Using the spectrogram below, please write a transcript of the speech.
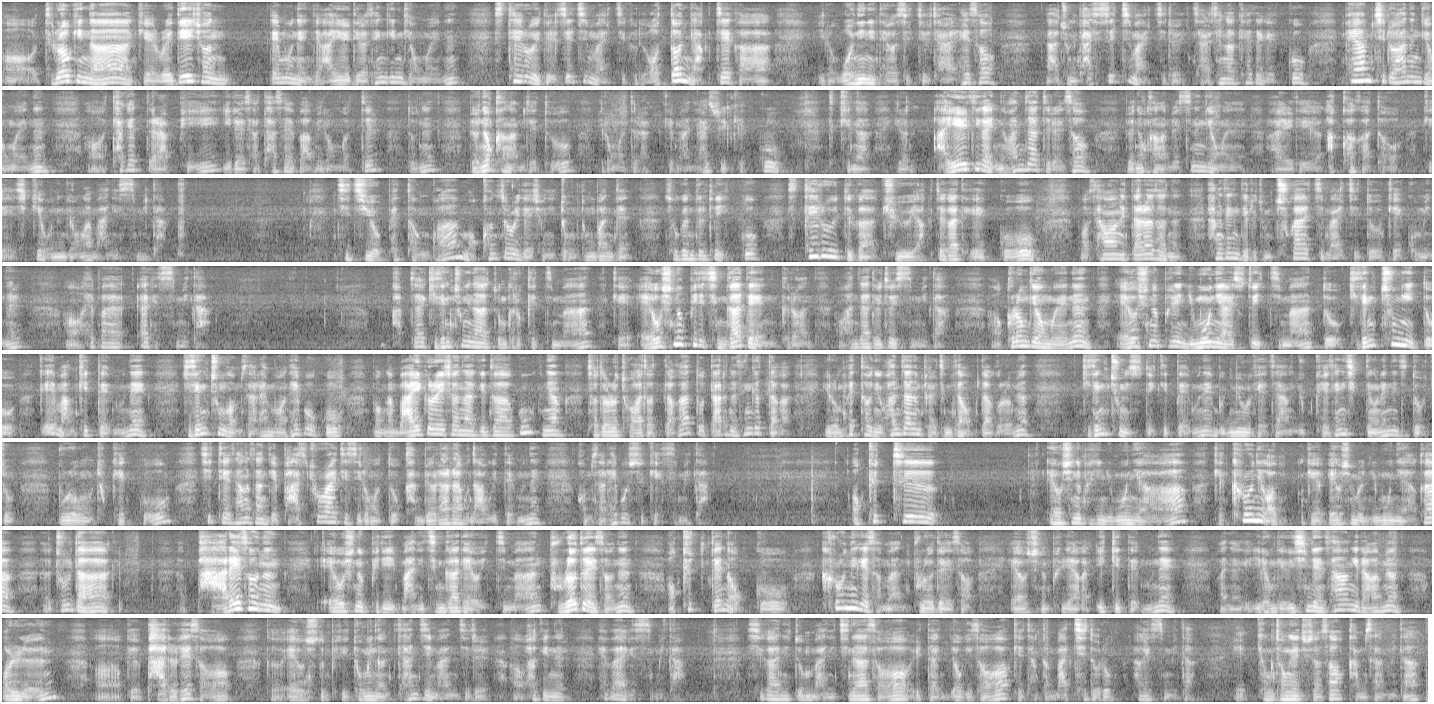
어, 드럭이나 이렇게 레디에이션 때문에 이제 ILD가 생긴 경우에는 스테로이드를 쓸지 말지 그리고 어떤 약제가 이런 원인이 되었을지를 잘 해서 나중에 다시 쓸지 말지를 잘 생각해야 되겠고 폐암 치료하는 경우에는 어, 타겟 테라피, 일회사 타세밤 이런 것들 또는 면역 항 암제도 이런 것들 이렇게 많이 할 수 있겠고 특히나 이런 ILD가 있는 환자들에서 면역 항암제 쓰는 경우에는 ILD 악화가 더 쉽게 오는 경우가 많이 있습니다. 지지오 패턴과 뭐 컨솔리데이션이 좀 동반된 소견들도 있고 스테로이드가 주요 약제가 되겠고 뭐 상황에 따라서는 항생제를 좀 추가할지 말지도 이렇게 고민을 어, 해봐야겠습니다. 갑자기 기생충이나 좀 그렇겠지만 에오시노필이 증가된 그런 어, 환자들도 있습니다. 어, 그런 경우에는 에오시노필린 유모니아일 수도 있지만 또 기생충이 또 꽤 많기 때문에 기생충 검사를 한번 해보고 뭔가 마이그레이션 하기도 하고 그냥 저절로 좋아졌다가 또 다른 데 생겼다가 이런 패턴이 환자는 별 증상 없다 그러면 기생충일 수도 있기 때문에 물밀개장, 육회, 생식 등을 했는지도 좀 물어보면 좋겠고 CT에서 항상 이게 바스큐라이티스 이런 것도 감별하라고 나오기 때문에 검사를 해볼 수 있겠습니다. 어큐트 에오시노필린 유모니아와 크로닉 어, 이렇게 에오시노필린 유모니아가 둘 다 발에서는 에오시노필이 많이 증가되어 있지만 블러드에서는 어큐트 때는 없고 크로닉에서만 블러드에서 에오시노필리아가 있기 때문에 만약에 이런 게 의심되는 상황이라 하면 얼른 어, 그 발을 해서 그 에오시노필이 도미넌트한지 만지를 어, 확인을 해봐야겠습니다. 시간이 좀 많이 지나서 일단 여기서 이렇게 잠깐 마치도록 하겠습니다. 예, 경청해 주셔서 감사합니다.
